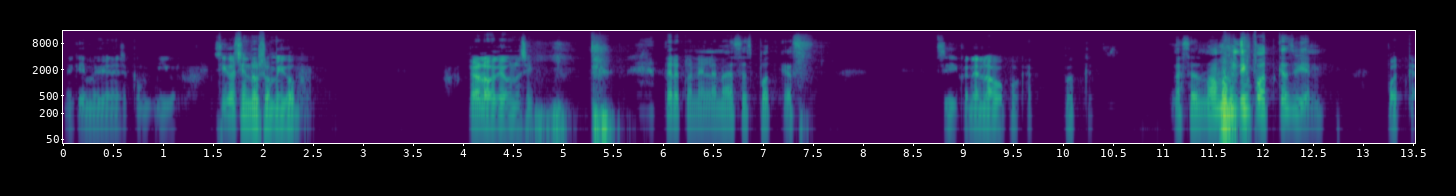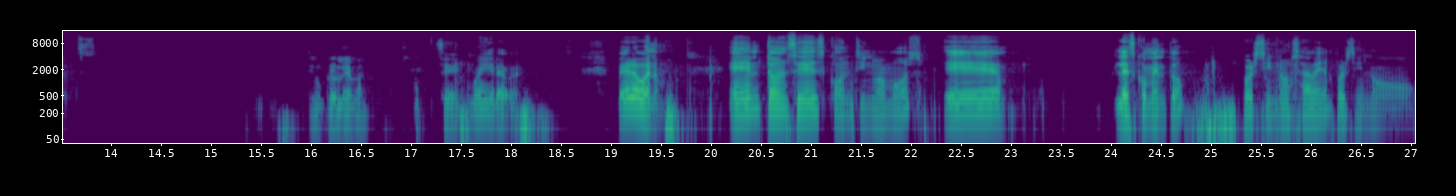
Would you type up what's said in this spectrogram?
Me quedé muy bien ese conmigo. Sigo siendo su amigo, pero lo odio aún así. Pero con él no haces podcast. Sí, con él no hago podcast. Podcast. No haces mamón, di podcast bien. podcast. Tengo un problema. Sí, muy grave. Pero bueno, entonces continuamos. Eh, les comento, por si no saben, por si no,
